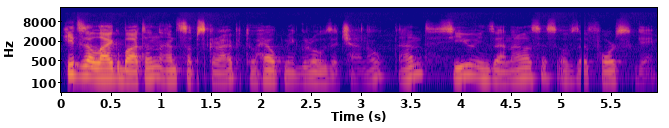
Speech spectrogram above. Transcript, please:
Hit the like button and subscribe to help me grow the channel and see you in the analysis of the fourth game.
